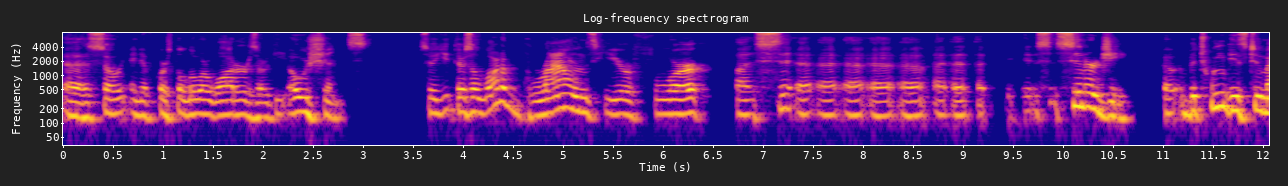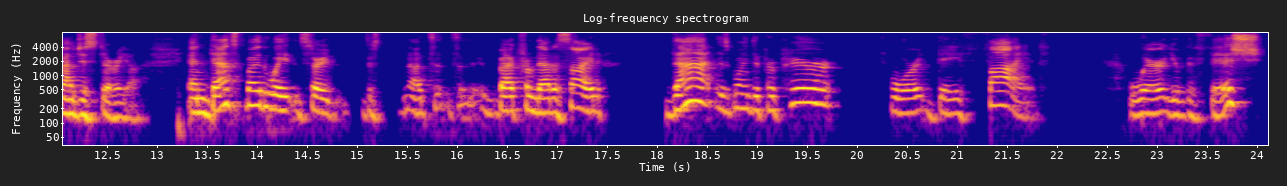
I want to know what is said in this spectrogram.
uh, so, and of course, the lower waters are the oceans. So you, there's a lot of grounds here for uh, sy- uh, synergy between these two magisteria. And that's, by the way, sorry, just not to, to, back from that aside, that is going to prepare for day five, where you have the fish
